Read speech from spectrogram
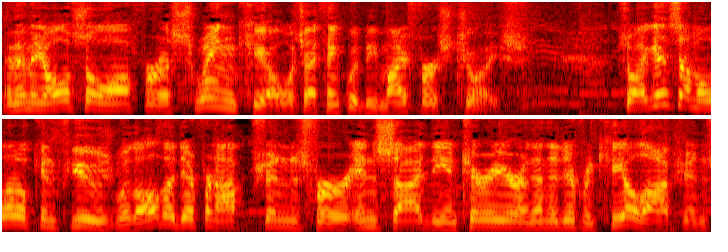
and then they also offer a swing keel, which I think would be my first choice. So I guess I'm a little confused with all the different options for inside the interior and then the different keel options.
